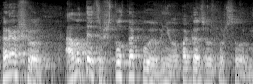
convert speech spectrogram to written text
хорошо. А вот это что такое в него, показываю курсором?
